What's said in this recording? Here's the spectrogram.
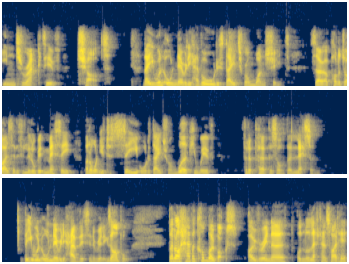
interactive chart. Now you wouldn't ordinarily have all this data on one sheet. So I apologise that it's a little bit messy, but I want you to see all the data I'm working with for the purpose of the lesson. But you wouldn't ordinarily have this in a real example. But I have a combo box over in uh, on the left hand side here.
